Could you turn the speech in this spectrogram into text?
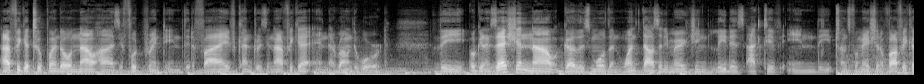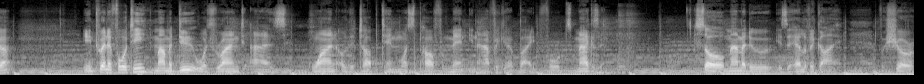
Africa 2.0 now has a footprint in 35 countries in Africa and around the world. The organization now gathers more than 1,000 emerging leaders active in the transformation of Africa. In 2014, Mamadou was ranked as one of the top 10 most powerful men in Africa by Forbes magazine. So, Mamadou is a hell of a guy, for sure.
